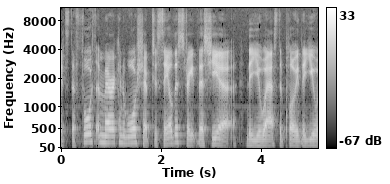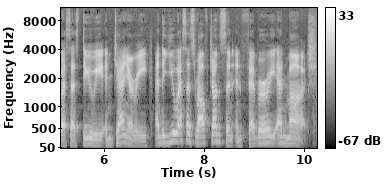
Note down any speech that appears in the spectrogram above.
It's the fourth American warship to sail the strait this year. The US deployed the USS Dewey in January and the USS Ralph Johnson in February and March.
